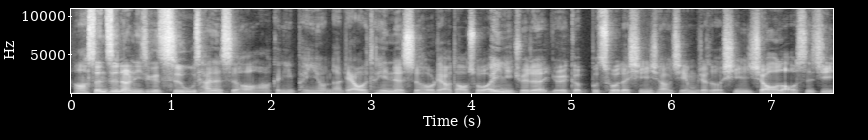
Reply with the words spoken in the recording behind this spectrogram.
啊。甚至呢，你这个吃午餐的时候啊，跟你朋友呢聊天的时候聊到说，哎，你觉得有一个不错的行销节目叫做《行销老司机》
